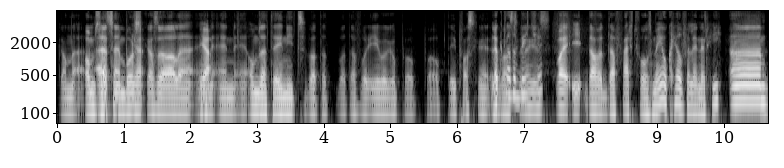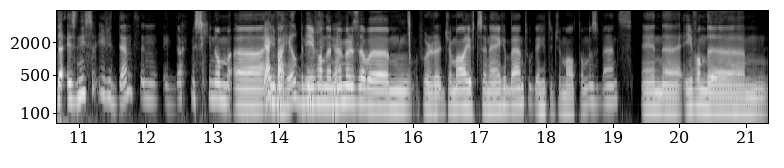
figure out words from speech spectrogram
kan Omzetten, uit zijn borstkas halen en, Ja. en, en omdat hij niet wat dat, wat dat voor eeuwig op, op, op tape vastge Lukt dat een vastgelegd beetje? is. Wa- i- Dat, dat vergt volgens mij ook heel veel energie. Ehm, dat is niet zo evident. En ik dacht misschien om. eh, ja, een ik ben van- heel benieuwd. een van de ja. nummers dat we mm, voor Jamal heeft zijn eigen band ook, dat heet de Jamal Thomas Band. En eh, een van de, mm,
